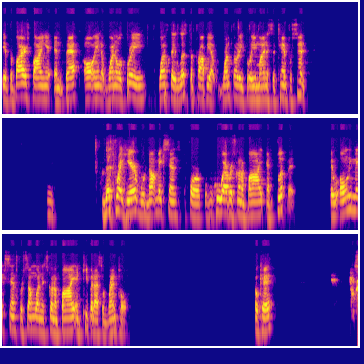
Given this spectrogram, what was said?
if the buyer's buying it and back all in at 103, once they list the property at 133 minus the 10%, this right here would not make sense for whoever's going to buy and flip it. It will only make sense for someone that's going to buy and keep it as a rental. Okay. Okay.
